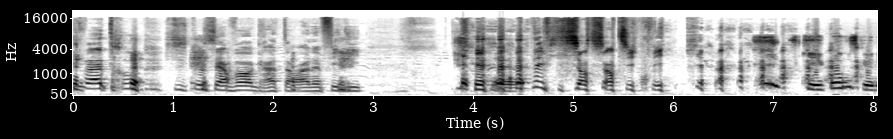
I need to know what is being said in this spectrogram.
se font un trou jusqu'au cerveau en grattant à l'infini. Euh. L'émission scientifique. Ce qui est con, parce que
